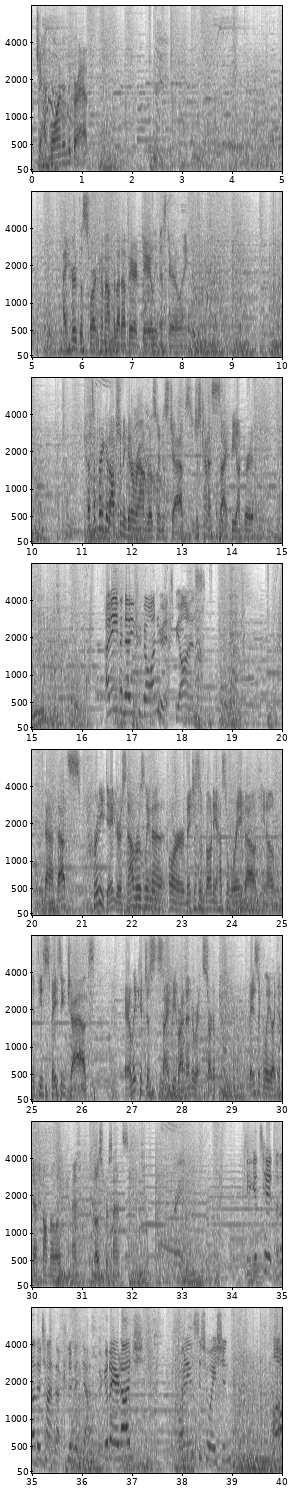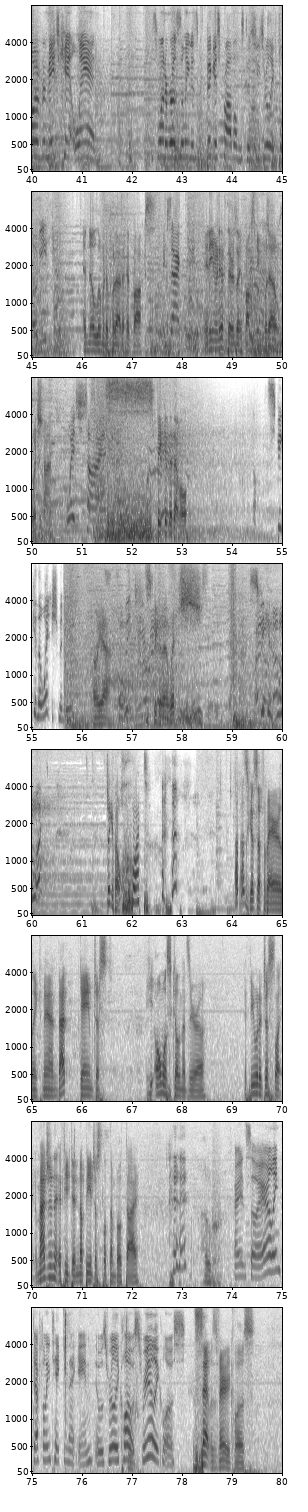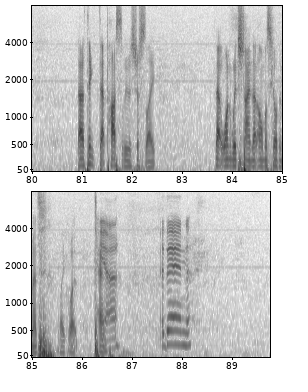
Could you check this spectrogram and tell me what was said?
Jab one into grab. I heard the spark come out for that up air, it barely missed Airlink. That's a pretty good option to get around Rosalina's jabs. You just kind of side B under it. I didn't even know you could go under it, to be honest. Yeah, that's pretty dangerous. Now Rosalina or Mage of Symphonia has to worry about, you know, if he's spacing jabs, Airlink could just side B right under it and start a basically like a death combo at most percents. Right. If he gets hit another time, that could have been death. But good air dodge. Avoiding the situation. However, Mage can't land. It's one of Rosalina's biggest problems because she's really floaty. And no Luma to put out a hitbox. Exactly. And even if there's a hitbox being put out, which time? Which time? Speak of the devil. Oh, speak of the witch, my dude. Oh yeah. Witch. Speak of the witch. Speak of what? Speak of the what? Oh, That's good stuff about Airlink, man. That game just... He almost killed him at zero. If he would have just like... Imagine if he didn't up B and just let them both die. Oh. Alright, so Airlink definitely taking that game. It was really close, really close. The set was very close. I think that possibly was just like... That one witch time that almost killed him at, like, what? 10? Yeah. And then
